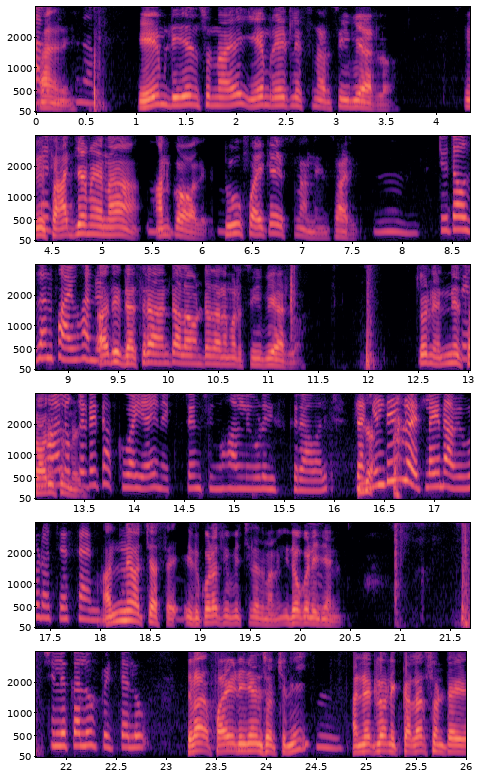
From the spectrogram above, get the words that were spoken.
ఆలోచిస్తున్నాం. ఏం డిజైన్స్ ఉన్నాయో ఏం రేట్లు ఇస్తున్నారు సిబిఆర్లో ఇది సాధ్యమేనా అనుకోవాలి. టూ ఫైవ్కే ఇస్తున్నాను నేను sorry. Two thousand five hundred అది దసరా అంటే అలా ఉంటుంది అనమాట సిబిఆర్లో. చూడండి ఎన్ని సారీస్ తక్కువ అయ్యాయి నెక్స్ట్ టైం సింహాలని కూడా తీసుకురావాలి. జంగిల్ టీమ్లో ఎట్లయినా అవి కూడా వచ్చేస్తాయి అన్నీ వచ్చేస్తాయి. ఇది కూడా చూపించలేదు మనం. ఇది ఒక డిజైన్. చిలుకలు పిట్టలు. ఇలా ఫైవ్ డిజైన్స్ వచ్చినాయి. అన్నిట్లోని కలర్స్ ఉంటాయి.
